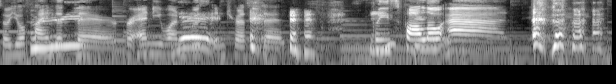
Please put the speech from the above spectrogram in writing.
So you'll find it there for anyone Yay. who's interested. Please follow Anne.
